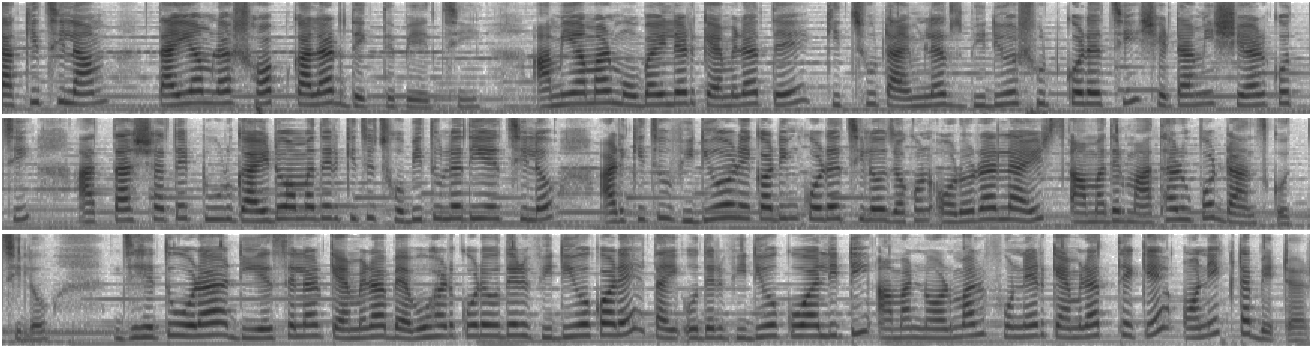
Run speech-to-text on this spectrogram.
লাকি ছিলাম তাই আমরা সব কালার দেখতে পেয়েছি। আমি আমার মোবাইলের ক্যামেরাতে কিছু টাইমল্যাপস ভিডিও শ্যুট করেছি, সেটা আমি শেয়ার করছি, আর তার সাথে ট্যুর গাইডও আমাদের কিছু ছবি তুলে দিয়েছিল, আর কিছু ভিডিও রেকর্ডিং করেছিল যখন অরোরা লাইটস আমাদের মাথার উপর ডান্স করছিল। যেহেতু ওরা ডিএসএলআর ক্যামেরা ব্যবহার করে ওদের ভিডিও করে, তাই ওদের ভিডিও কোয়ালিটি আমার নর্মাল ফোনের ক্যামেরার থেকে অনেকটা বেটার।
